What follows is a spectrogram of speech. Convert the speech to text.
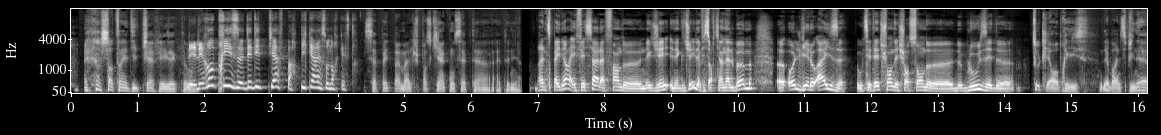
en chantant Edith Piaf, exactement. les, les reprises d'Edith Piaf par Picard et son orchestre. Ça peut être pas mal. Je pense qu'il y a un concept à, à tenir. Brent Spiner avait fait ça à la fin de Next G. Next G il avait sorti un album, euh, Old Yellow Eyes, où c'était de chanter des chansons de, de blues et de. Toutes les reprises de Brent Spinner.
